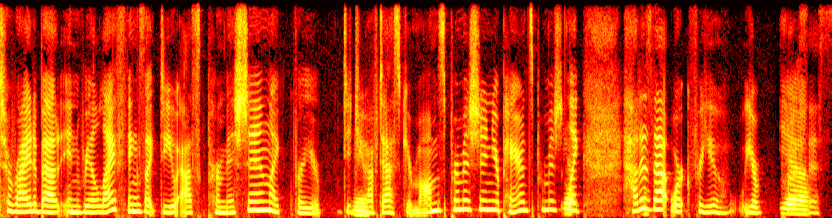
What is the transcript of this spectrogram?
to write about in real life? Things like do you ask permission like for your did yeah. you have to ask your mom's permission, your parents' permission? Yeah. Like how does that work for you, your process?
